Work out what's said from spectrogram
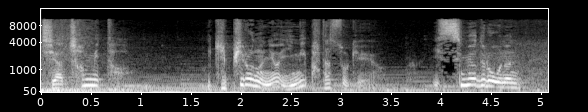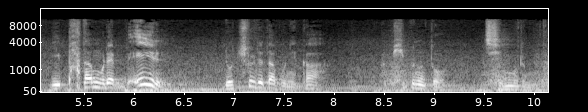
지하 1000m 이 깊이로는요 이미 바닷속이에요. 이 스며들어오는 이 바닷물에 매일 노출되다 보니까 피부는 또 짓무릅니다.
